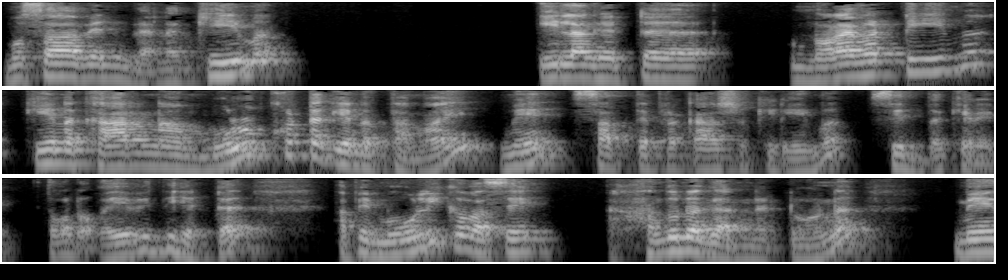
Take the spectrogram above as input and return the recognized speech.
මුසාවෙන් වැළකීම ඊළඟට නොරවටීම කියන කාරණා මුල් කොටගෙන තමයි මේ සත්‍ය ප්‍රකාශ කිරීම සිද්ධ කෙරෙන්නේ. එතකොට ඔය විදිහට අපි මූලික වශයෙන් හඳුනා ගන්නට ඕන මේ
